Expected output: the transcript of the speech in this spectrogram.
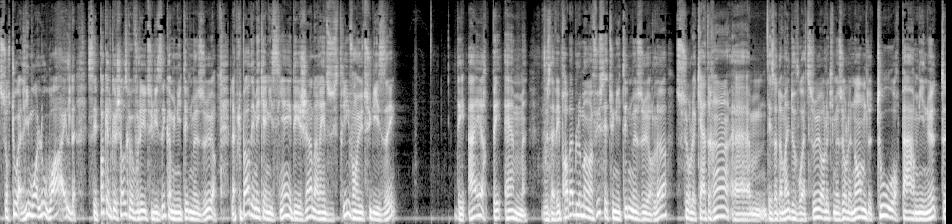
surtout à Limoilou Wild, c'est pas quelque chose que vous voulez utiliser comme unité de mesure. La plupart des mécaniciens et des gens dans l'industrie vont utiliser des ARPM. Vous avez probablement vu cette unité de mesure-là sur le cadran euh, des odomètres de voiture là, qui mesure le nombre de tours par minute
